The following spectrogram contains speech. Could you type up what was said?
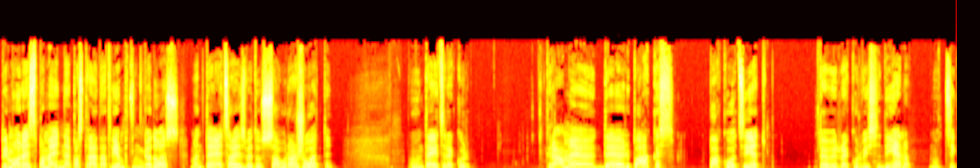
pirmo reizi pamēģināju pastrādāt 11 gados. Man tēca aizveda uz savu ražoti un teica, re, kur krāmē dēļu pakas, pako ciet, tev ir re, kur visa diena. Nu, cik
